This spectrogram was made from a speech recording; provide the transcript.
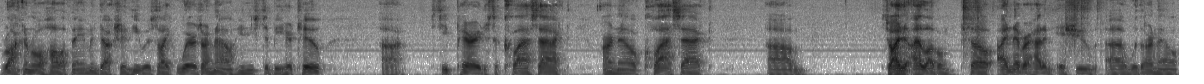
Rock and Roll Hall of Fame induction, he was like, "Where's Arnel? He needs to be here too." Uh, Steve Perry, just a class act. Arnel, class act. Um, so I, I love him. So I never had an issue uh, with Arnel.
